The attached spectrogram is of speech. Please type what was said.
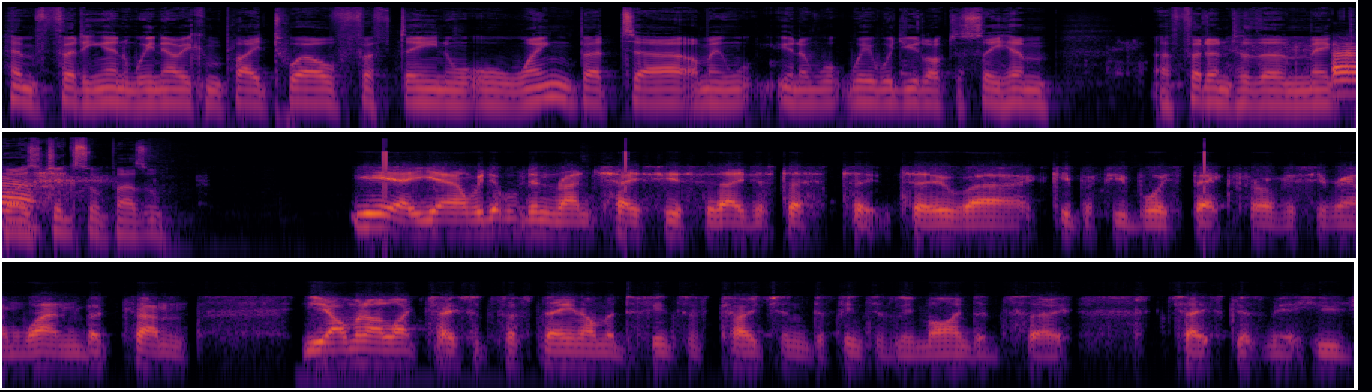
him fitting in? We know he can play 12, 15 or, or wing, but uh, I mean, you know, where would you like to see him uh, fit into the Magpies uh, jigsaw puzzle? Yeah, yeah, we, did, we didn't run chase yesterday just to to, to uh, keep a few boys back for obviously round one. But um, yeah, I mean, I like Chase at 15. I'm a defensive coach and defensively minded, so Chase gives me a huge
